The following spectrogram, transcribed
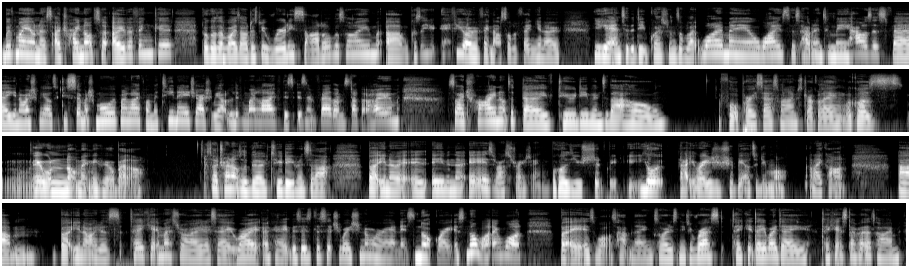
with my illness, I try not to overthink it because otherwise I'll just be really sad all the time. Because um, if you overthink that sort of thing, you know, you get into the deep questions of like, why am I ill? Why is this happening to me? How is this fair? You know, I should be able to do so much more with my life. I'm a teenager. I should be out living my life. This isn't fair that I'm stuck at home. So I try not to dive too deep into that whole thought process when I'm struggling because it will not make me feel better. So I try not to go too deep into that, but you know, it is, even though it is frustrating because you should be, you're at your age, you should be able to do more, and I can't. Um, but you know, I just take it in my stride. I say, right, okay, this is the situation we're in. It's not great. It's not what I want, but it is what's happening. So I just need to rest, take it day by day, take it a step at a time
